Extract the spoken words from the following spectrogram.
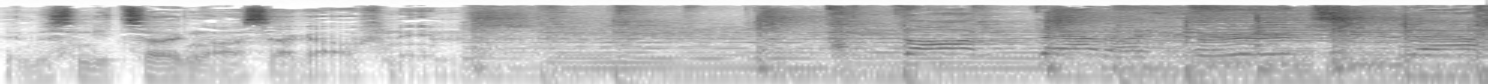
Wir müssen die Zeugenaussage aufnehmen. I thought that I heard you. I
